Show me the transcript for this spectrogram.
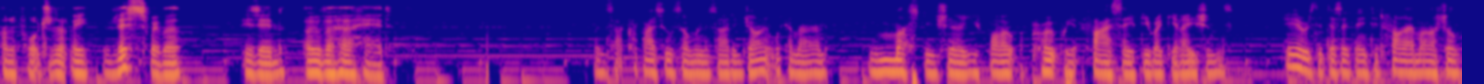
Unfortunately, this swimmer is in over her head. When sacrificing someone inside a giant wicker man, you must ensure you follow appropriate fire safety regulations. Here is the designated fire marshal.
